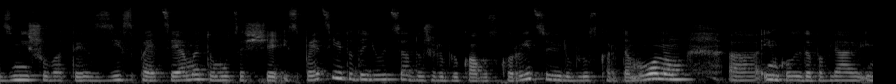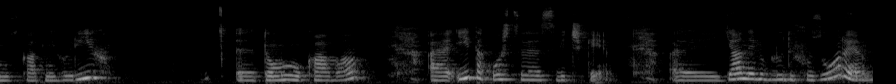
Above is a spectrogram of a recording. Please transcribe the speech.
змішувати зі спеціями, тому це ще і спеції додаються. Дуже люблю каву з корицею, люблю з кардамоном. Е, Інколи додаю і мускатний горіх, тому кава. І також це свічки. Я не люблю дифузори,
